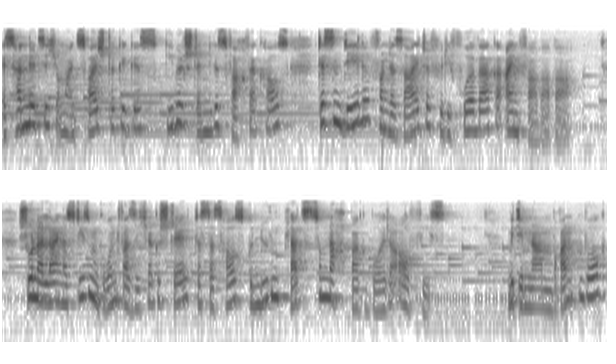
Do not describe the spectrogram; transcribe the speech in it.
Es handelt sich um ein zweistöckiges, giebelständiges Fachwerkhaus, dessen Dele von der Seite für die Fuhrwerke einfahrbar war. Schon allein aus diesem Grund war sichergestellt, dass das Haus genügend Platz zum Nachbargebäude aufwies. Mit dem Namen Brandenburg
